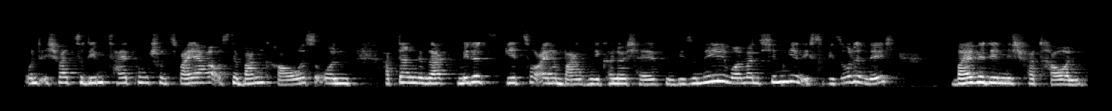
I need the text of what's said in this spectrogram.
Und ich war zu dem Zeitpunkt schon zwei Jahre aus der Bank raus und habe dann gesagt, Mädels, geht zu euren Banken, die können euch helfen. Die so, nee, wollen wir nicht hingehen? Ich sowieso denn nicht? Weil wir denen nicht vertrauen.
